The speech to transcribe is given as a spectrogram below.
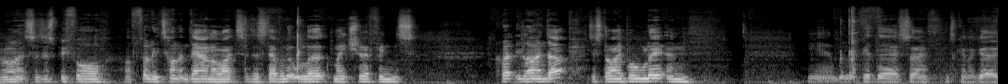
Alright, so just before I fully tighten them down, I like to just have a little look, make sure everything's correctly lined up. Just eyeball it and yeah, we look good there. So it's going to go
